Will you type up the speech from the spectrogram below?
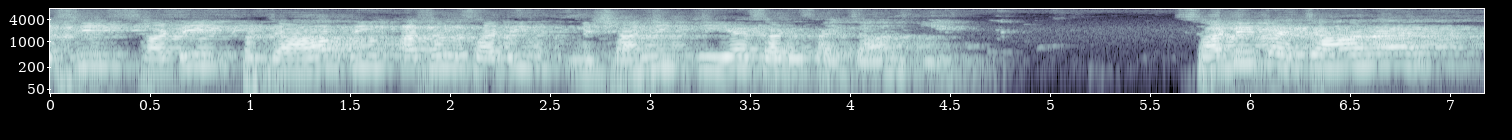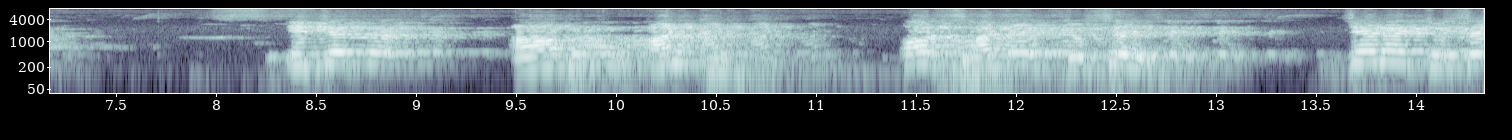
ਅਸੀਂ ਸਾਡੀ ਪੰਜਾਬ ਦੀ ਅਸਲ ਸਾਡੀ ਨਿਸ਼ਾਨੀ ਕੀ ਹੈ, ਸਾਡੀ ਪਹਿਚਾਨ ਕੀ ਹੈ? ਸਾਡੀ ਪਹਿਚਾਨ ਹੈ ਇੱਜ਼ਤ ਆਬਰੂ ਅਣਖ ਔਰ ਸਾਡੇ ਜੁੱਸੇ, ਜਿਹੜੇ ਜੁੱਸੇ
